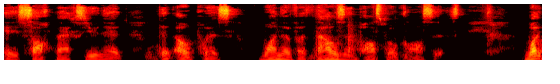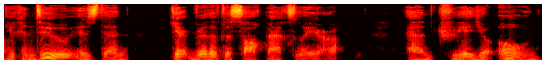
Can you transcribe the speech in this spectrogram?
a softmax unit that outputs one of a thousand possible classes. What you can do is then get rid of the softmax layer and create your own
